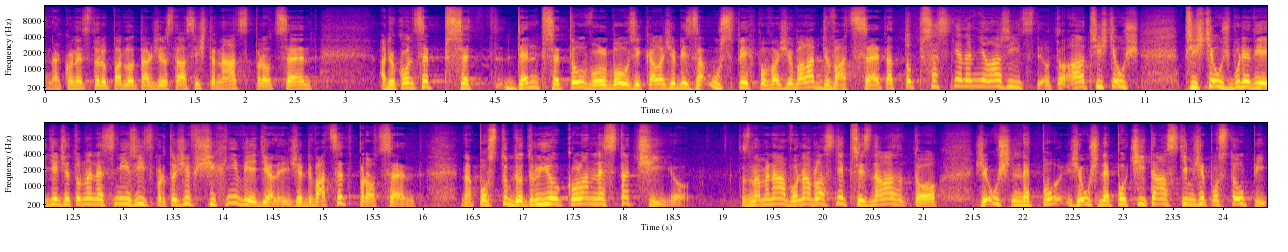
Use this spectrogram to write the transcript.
nakonec to dopadlo tak, že dostala asi 14%, a dokonce před, den před tou volbou říkala, že by za úspěch považovala 20 a to přesně neměla říct. Jo. To, ale příště už, příště už bude vědět, že tohle nesmí říct, protože všichni věděli, že 20% na postup do druhého kola nestačí. Jo. To znamená, ona vlastně přiznala to, že už, nepo, že už nepočítá s tím, že postoupí.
